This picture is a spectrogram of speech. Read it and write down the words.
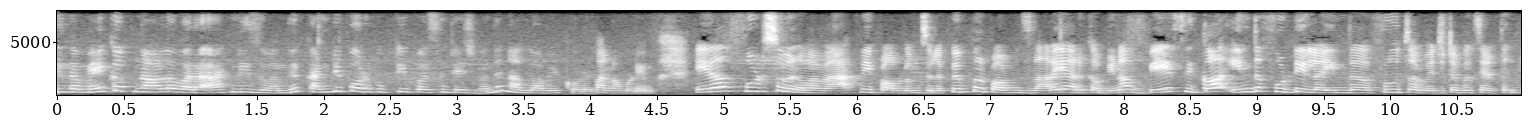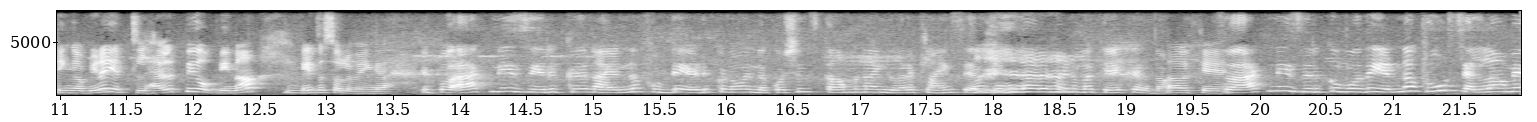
இந்த மேக்கப்னால வர ஆக்னிஸ் வந்து கண்டிப்பா ஒரு ஃபிஃப்டி பர்சன்டேஜ் வந்து நல்லாவே குறையும். பண்ண முடியும். ஏதாவது ஃபுட் சொல்லுங்க மேம் ஆக்னி ப்ராப்ளம்ஸ் இல்ல பிம்பிள் ப்ராப்ளம்ஸ் நிறைய இருக்கு அப்படின்னா பேசிக்கா இந்த ஃபுட் இல்ல இந்த ஃப்ரூட்ஸ் ஆர் வெஜிடபிள்ஸ் எடுத்துக்கிட்டீங்க அப்படின்னா இட் ஹெல்ப் யூ அப்படின்னா எது சொல்லுவீங்க? இப்போ ஆக்னிஸ் இருக்கு நான் என்ன ஃபுட் எடுக்கணும் இந்த கொஸ்டின்ஸ் காமனா இங்க வர கிளைண்ட்ஸ் எல்லாருமே நம்ம கேட்கறதா ஸோ ஆக்னிஸ் இருக்கும்போது என்ன ஃப்ரூட்ஸ் எல்லாமே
